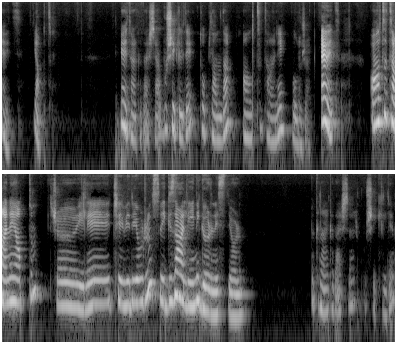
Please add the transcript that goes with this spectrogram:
evet yaptım. Evet arkadaşlar bu şekilde toplamda 6 tane olacak. Evet 6 tane yaptım. Şöyle çeviriyoruz ve güzelliğini görün istiyorum. Bakın arkadaşlar bu şekilde.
